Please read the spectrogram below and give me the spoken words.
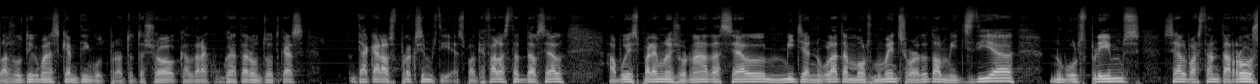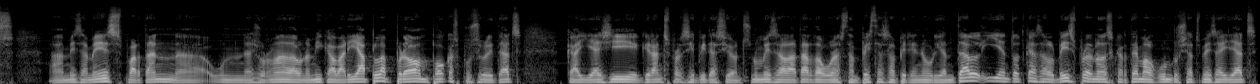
les últimes que hem tingut. Però tot això caldrà concretar-ho en tot cas de cara als pròxims dies. Pel que fa a l'estat del cel, avui esperem una jornada de cel mig ennublat en molts moments, sobretot al migdia, núvols prims, cel bastant terrós, a més a més, per tant, eh, una jornada una mica variable, però amb poques possibilitats que hi hagi grans precipitacions. Només a la tarda algunes tempestes al Pirineu Oriental i en tot cas al vespre no descartem alguns ruixats més aïllats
